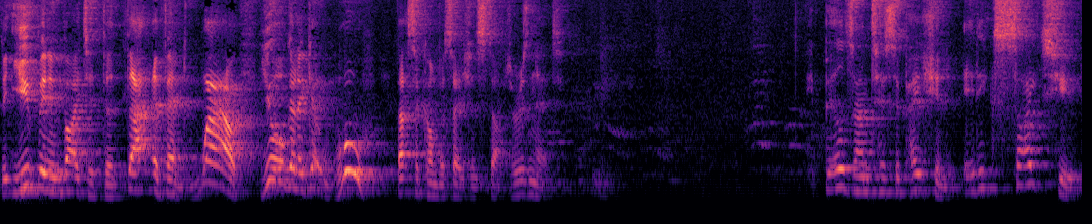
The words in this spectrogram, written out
that you've been invited to that event. Wow, you're going to go. Woo! That's a conversation starter, isn't it? It builds anticipation, it excites you.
